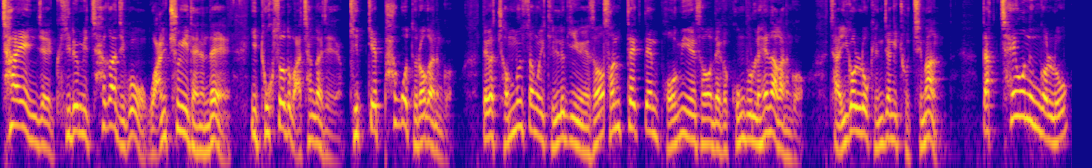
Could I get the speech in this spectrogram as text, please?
차에 이제 기름이 차가지고 완충이 되는데 이 독서도 마찬가지예요. 깊게 파고 들어가는 거. 내가 전문성을 기르기 위해서 선택된 범위에서 내가 공부를 해 나가는 거 자 이걸로 굉장히 좋지만 딱 채우는 걸로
